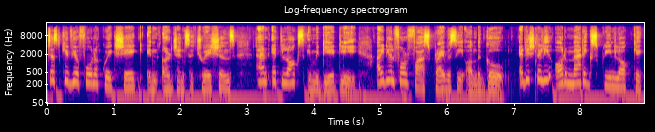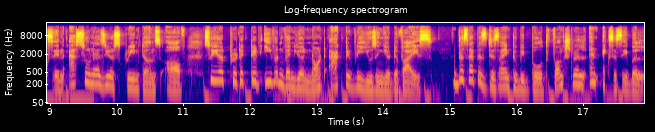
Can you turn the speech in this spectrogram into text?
Just give your phone a quick shake in urgent situations and it locks immediately, ideal for fast privacy on the go. Additionally, automatic screen lock kicks in as soon as your screen turns off, so you're protected even when you're not actively using your device. This app is designed to be both functional and accessible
